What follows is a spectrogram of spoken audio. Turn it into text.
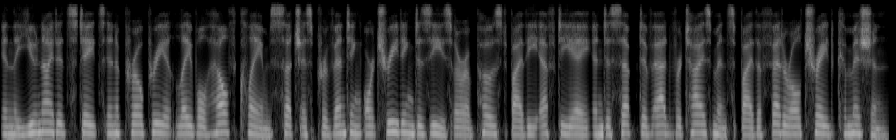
in the United States inappropriate label health claims such as preventing or treating disease are opposed by the FDA and deceptive advertisements by the Federal Trade Commission.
